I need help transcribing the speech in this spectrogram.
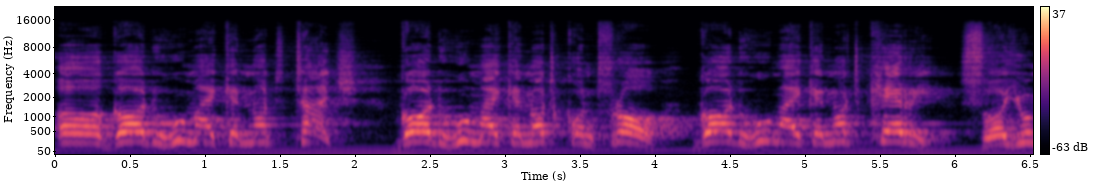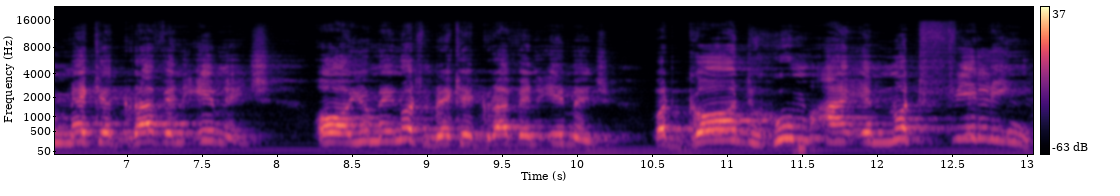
oh God, whom I cannot touch, God, whom I cannot control, God, whom I cannot carry. So you make a graven image, or you may not make a graven image. But God, whom I am not feeling,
